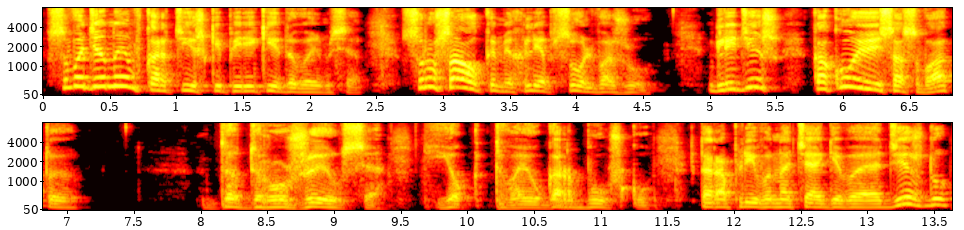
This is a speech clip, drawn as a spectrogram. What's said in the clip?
«С водяным в картишке перекидываемся, с русалками хлеб-соль вожу. Глядишь, какую и сосватую». «Да дружился, ёк твою горбушку!» Торопливо натягивая одежду,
